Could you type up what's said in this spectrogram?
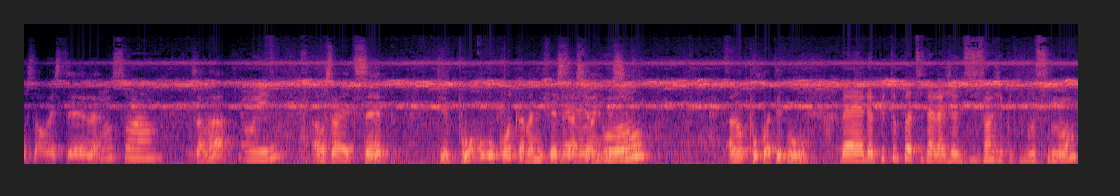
Bonsoir Estelle. Bonsoir. Ça va? Oui. Alors ça va être simple. T'es pour ou contre la manifestation Ben, Ibo pour. Simon Alors pourquoi t'es pour? Ben, depuis tout petit, à l'âge de 10 ans, j'écoute Beau Simon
